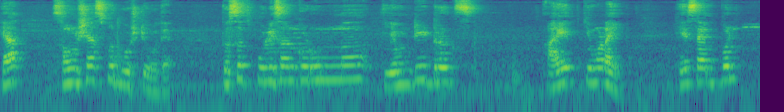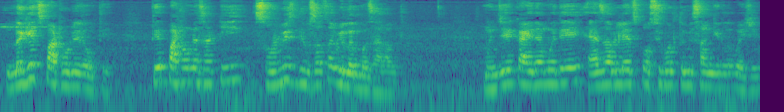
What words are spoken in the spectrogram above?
ह्या संशयास्पद गोष्टी होत्या. तसंच पोलिसांकडून एम डी ड्रग्ज आहेत किंवा नाही हे सॅम्पल लगेच पाठवले नव्हते. ते पाठवण्यासाठी सव्वीस दिवसाचा विलंब झाला होता. म्हणजे कायद्यामध्ये ॲज अर्ली ॲज पॉसिबल तुम्ही सांगितलं पाहिजे.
